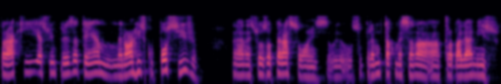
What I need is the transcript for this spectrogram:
para que a sua empresa tenha o menor risco possível né, nas suas operações. O, o Supremo está começando a, a, trabalhar nisso.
